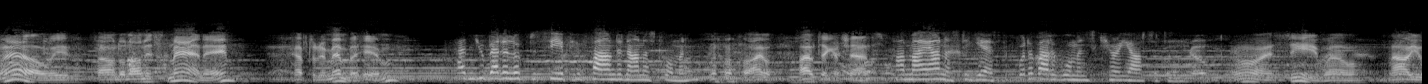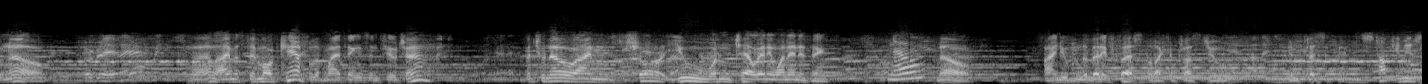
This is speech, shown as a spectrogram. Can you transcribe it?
Well, we found an honest man, eh? Have to remember him. Hadn't you better look to see if you found an honest woman? I'll, I'll take a chance. On my honesty, yes. But what about a woman's curiosity? Oh, I see. Well, now you know. Really? Well, I must be more careful of my things in future. But you know, I'm sure you wouldn't tell anyone anything. No? No. I knew from the very first that I could trust you implicitly. Stop your music.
